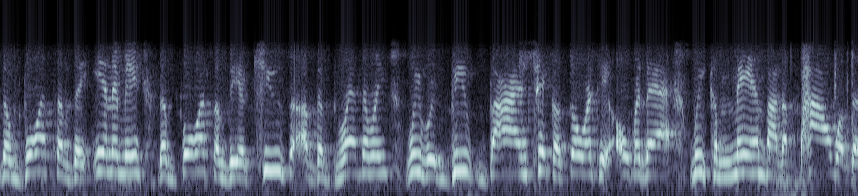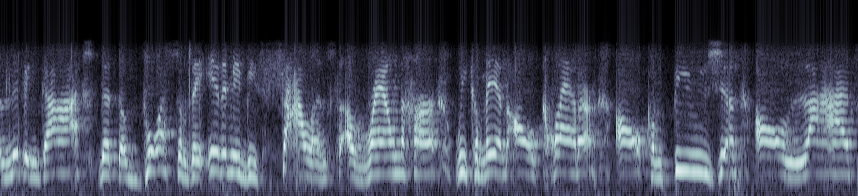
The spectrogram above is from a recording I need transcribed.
the voice of the enemy, the voice of the accuser of the brethren brethren. We rebuke, bind, take authority over that. We command by the power of the living God that the voice of the enemy be silenced around her. We command all clatter, all confusion, all lies,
